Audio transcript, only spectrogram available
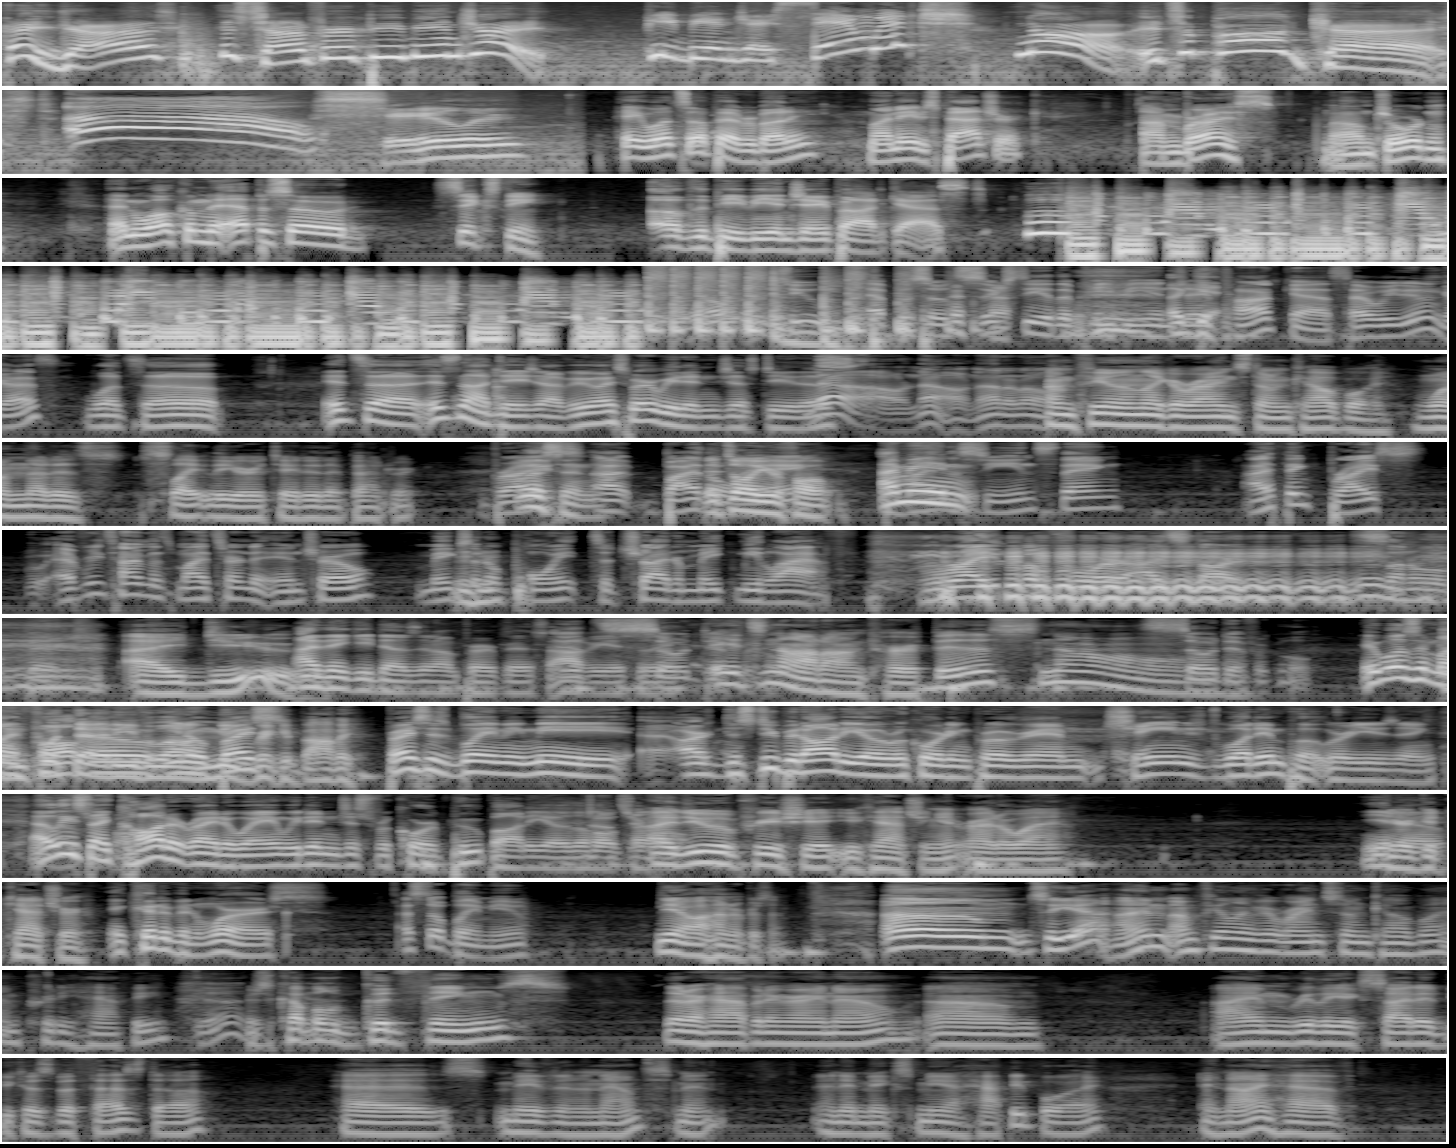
Hey guys, it's time for a PB&J. PB&J sandwich? Nah, it's a podcast. Oh! Sailor. Hey, what's up everybody? My name's Patrick, I'm Bryce. I'm Jordan. and welcome to episode 60. of the PB&J podcast. Welcome episode 60 of the PB and J Again. podcast. How are we doing, guys? What's up? It's uh it's not deja vu. I swear we didn't just do this. No, no, not at all. I'm feeling like a rhinestone cowboy, one that is slightly irritated at Patrick. Bryce, listen, uh, by the way it's way, all your fault. I behind mean- the scenes thing. I think Bryce, every time it's my turn to intro, makes Mm-hmm. it a point to try to make me laugh right before I start. Son of a bitch. I do. I think he does it on purpose, It's obviously. so difficult. it's not on purpose. No. so difficult. it wasn't my Don't fault put that though. evil you know, on me, Bryce, Ricky Bobby. Bryce is blaming me. Our the stupid audio recording program changed what input we're using. At least I caught it right away, and we didn't just record poop audio the whole time. I do appreciate you catching it right away. You You're know, a good catcher. it could have been worse. I still blame you. Yeah, 100%. Um, so yeah, I'm I'm feeling like a rhinestone cowboy. I'm pretty happy. Good, There's a couple good things that are happening right now. Um, I'm really excited because Bethesda has made an announcement, and it makes me a happy boy. And I have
